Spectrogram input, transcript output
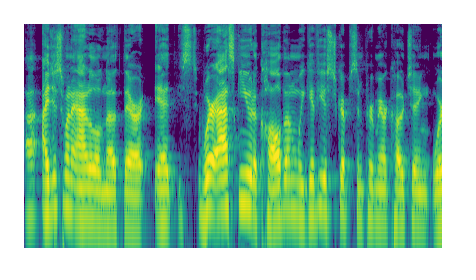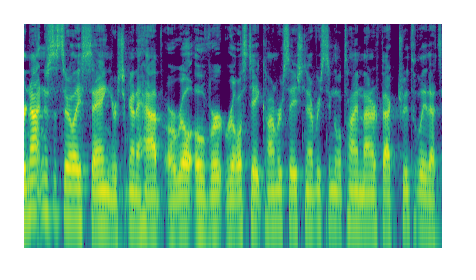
Uh, I just want to add a little note there. It, we're asking you to call them. We give you scripts in Premier Coaching. We're not necessarily saying you're going to have a real overt real estate conversation every single time. Matter of fact, truthfully, that's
